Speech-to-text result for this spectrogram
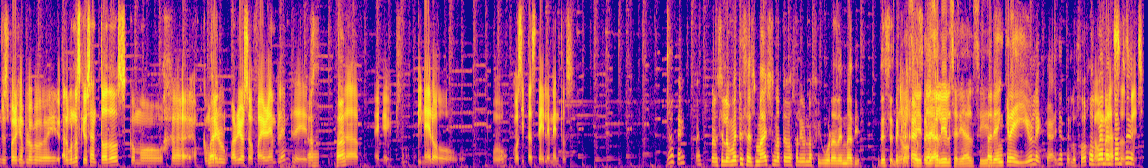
Pues por ejemplo, eh, algunos que usan todos como, como. Hyrule Warriors o Fire Emblem, de, da eh, dinero o, o cositas de elementos. Ok, bueno, pero si lo metes a Smash no te va a salir una figura de nadie. De, ese, de No. caja de Sí, te va a salir el cereal, sí. Estaría increíble, cállate los ojos. con bueno, brazos, entonces,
